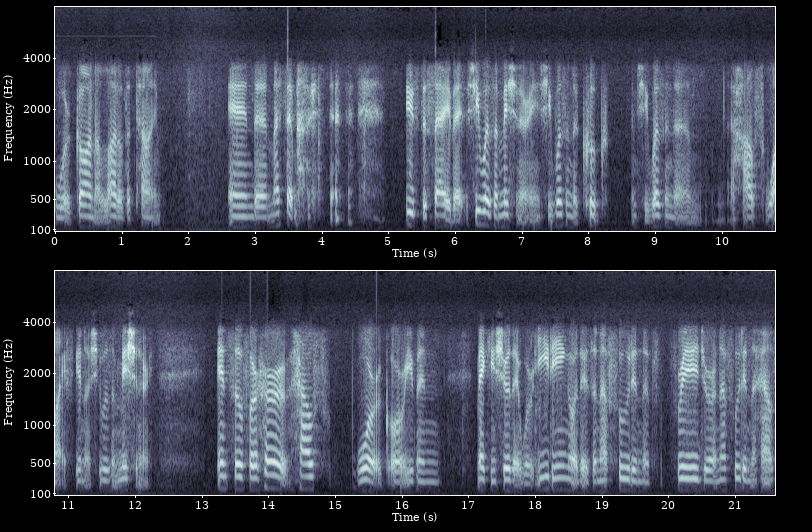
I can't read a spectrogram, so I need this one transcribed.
were gone a lot of the time, and uh, my stepmother used to say that she was a missionary and she wasn't a cook and she wasn't a, a housewife. You know, she was a missionary. And so for her, housework or even making sure that we're eating or there's enough food in the fridge or enough food in the house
